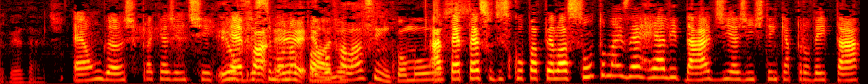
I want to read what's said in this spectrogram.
É verdade. É um gancho para que a gente quebre esse monopólio. É, eu vou falar assim, como... Até peço desculpa pelo assunto, mas é realidade e a gente tem que aproveitar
